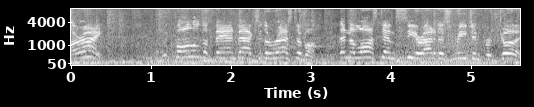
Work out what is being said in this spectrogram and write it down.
All right. We follow the van back to the rest of them. Then the Lost MC are out of this region for good.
